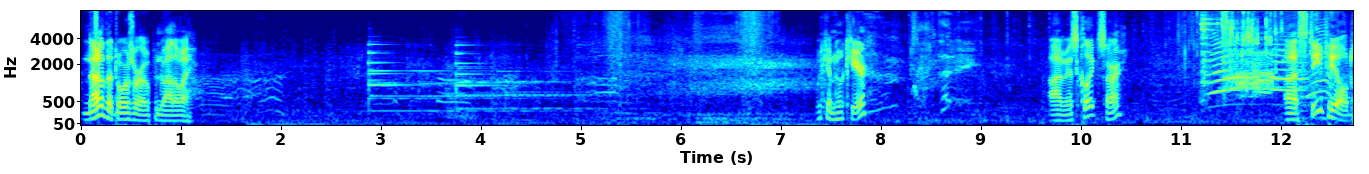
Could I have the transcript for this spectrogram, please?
None of the doors are open, by the way. We can hook here. I misclicked, sorry. Uh, Steve healed.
